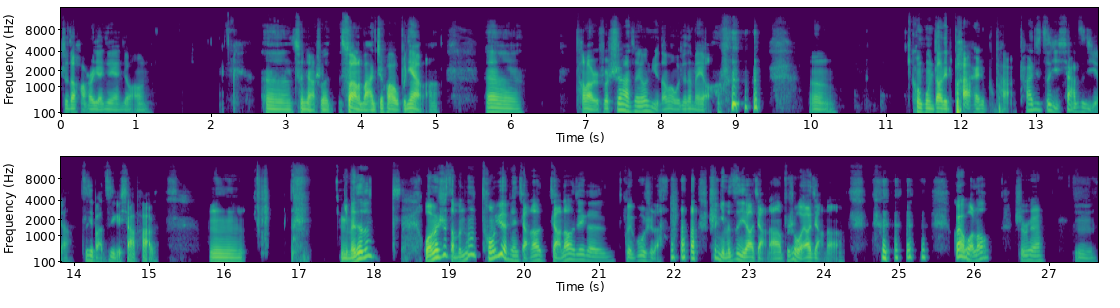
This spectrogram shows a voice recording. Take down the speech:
值得好好研究研究啊。”嗯，村长说：“算了吧，这话我不念了啊。”嗯，唐老师说：“吃汉村有女的吗？我觉得没有。”嗯，空空到底怕还是不怕？他就自己吓自己啊，自己把自己给吓怕了。嗯，你们这都，我们是怎么能从月饼讲到讲到这个鬼故事的？是你们自己要讲的啊，不是我要讲的，怪我喽，是不是？嗯，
